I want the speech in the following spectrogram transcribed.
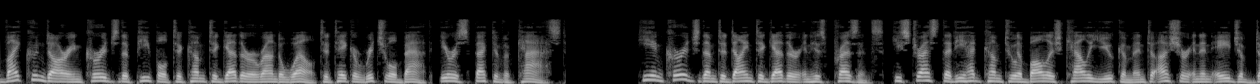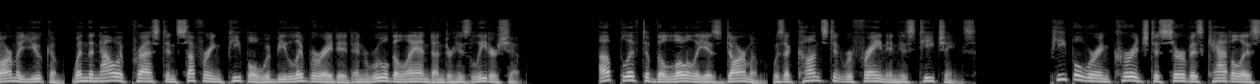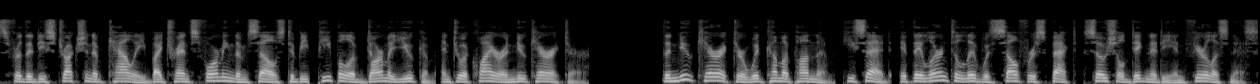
Vaikundar encouraged the people to come together around a well to take a ritual bath, irrespective of caste. He encouraged them to dine together in his presence. He stressed that he had come to abolish Kali Yukam and to usher in an age of Dharma Yukam, when the now oppressed and suffering people would be liberated and rule the land under his leadership. Uplift of the lowly as dharmam was a constant refrain in his teachings. People were encouraged to serve as catalysts for the destruction of Kali by transforming themselves to be people of Dharma Yukam and to acquire a new character. The new character would come upon them, he said, if they learned to live with self-respect, social dignity and fearlessness.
